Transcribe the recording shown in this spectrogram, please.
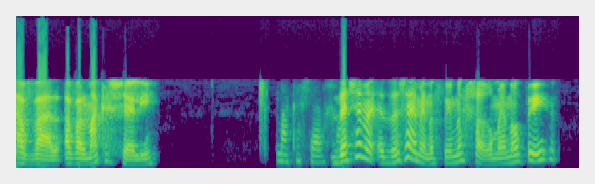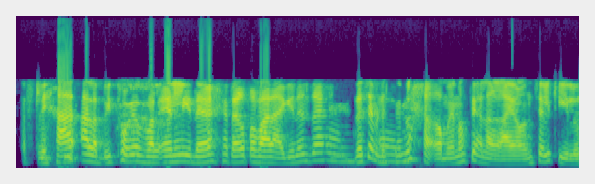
אבל, אבל מה קשה לי? מה קשה לך? זה, ש- זה שהם מנסים לחרמן אותי, סליחה על הביטוי, אבל אין לי דרך יותר טובה להגיד את זה, כן, זה שהם מנסים כן. לחרמן אותי על הרעיון של כאילו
